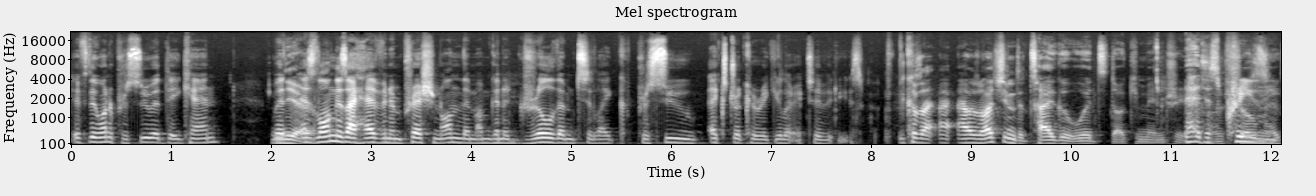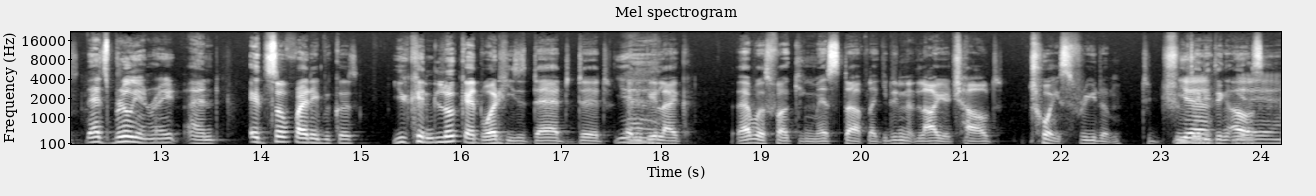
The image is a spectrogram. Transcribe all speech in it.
If they want to pursue it, they can. But yeah. as long as I have an impression on them, I'm gonna drill them to like pursue extracurricular activities. because I, I I was watching the Tiger Woods documentary. That is crazy. Showmax, That's brilliant, right? and it's so funny because you can look at what his dad did and be like, that was fucking messed up. Like you didn't allow your child choice freedom to choose yeah, anything else Yeah, yeah.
